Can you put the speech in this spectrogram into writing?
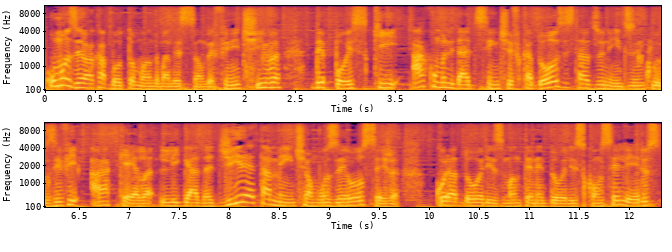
O museu acabou tomando uma decisão definitiva depois que a comunidade científica dos Estados Unidos, inclusive aquela ligada diretamente ao museu, ou seja, curadores, mantenedores, conselheiros,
